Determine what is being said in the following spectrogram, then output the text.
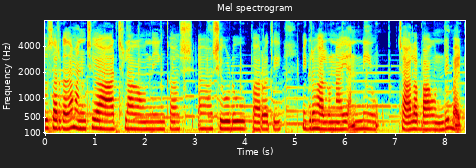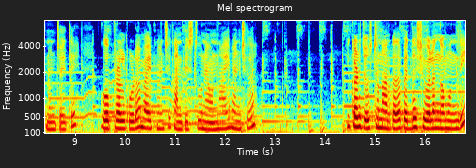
చూసారు కదా మంచిగా ఆర్చ్ లాగా ఉంది. ఇంకా శివుడు పార్వతి విగ్రహాలు ఉన్నాయి. అన్నీ చాలా బాగుంది. బయట నుంచి అయితే గోపురాలు కూడా బయట నుంచి కనిపిస్తూనే ఉన్నాయి మంచిగా. ఇక్కడ చూస్తున్నారు కదా పెద్ద శివలింగం ఉంది.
